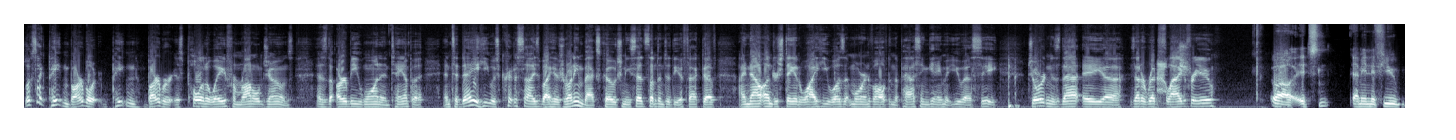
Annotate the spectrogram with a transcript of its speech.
looks like Peyton Barber Peyton Barber is pulling away from Ronald Jones as the RB one in Tampa. And today he was criticized by his running backs coach, and he said something to the effect of, "I now understand why he wasn't more involved in the passing game at USC." Jordan, is that a uh, is that a red flag for you? Well, it's. I mean, if you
